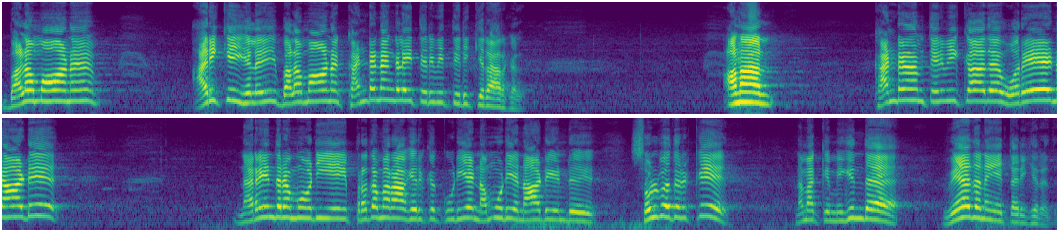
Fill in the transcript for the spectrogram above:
பலமான அறிக்கைகளை பலமான கண்டனங்களை தெரிவித்திருக்கிறார்கள். ஆனால் கண்டனம் தெரிவிக்காத ஒரே நாடு நரேந்திர மோடியை பிரதமராக இருக்கக்கூடிய நம்முடைய நாடு என்று சொல்வதற்கு நமக்கு மிகுந்த வேதனையை தருகிறது.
